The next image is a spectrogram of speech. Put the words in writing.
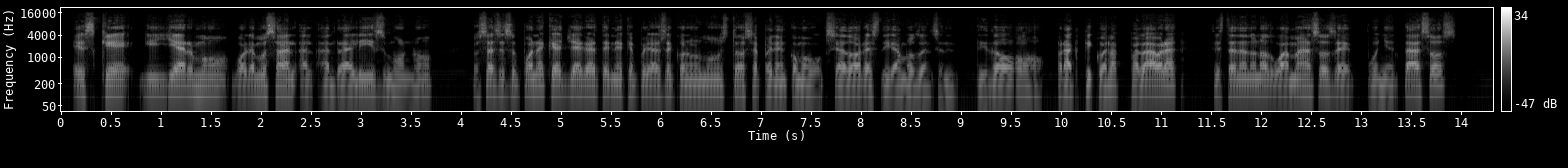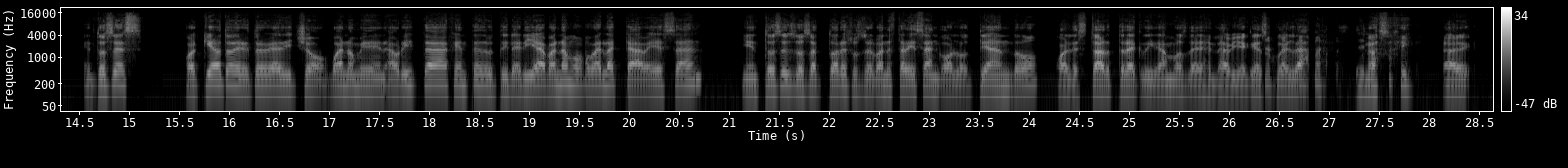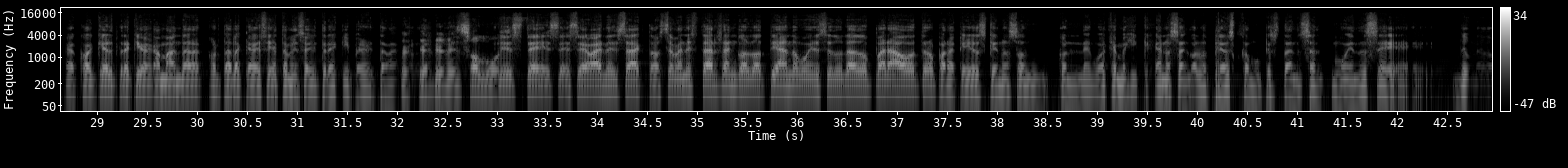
es que Guillermo, volvemos al, al, realismo, ¿no? O sea, se supone que Jagger tenía que pelearse con un monstruo, se pelean como boxeadores, digamos, en sentido práctico de la palabra, se están dando unos guamazos de puñetazos. Entonces, Cualquier otro director hubiera dicho, bueno, miren, ahorita gente de utilería van a mover la cabeza y entonces los actores pues van a estar ahí sangoloteando, cual Star Trek, digamos, de la vieja escuela. No sé a cualquier treki va a mandar a cortar la cabeza, ya también soy treki, pero ahorita me Somos. Este, se, se, van, exacto, se van a estar sangoloteando, moviéndose de un lado para otro, para aquellos que no son con lenguaje mexicano, sangoloteos como que están moviéndose de un lado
